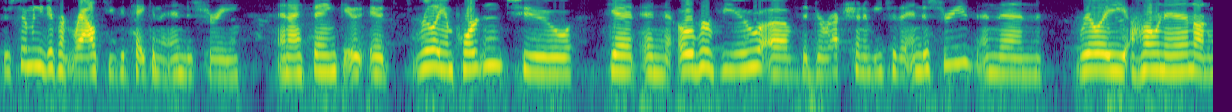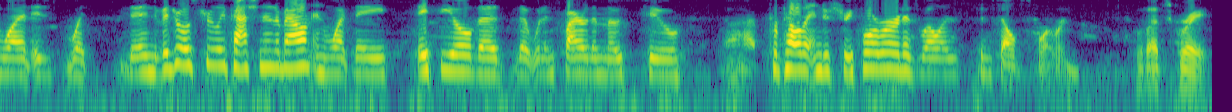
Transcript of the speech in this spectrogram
there's so many different routes you could take in the industry, and I think it, it's really important to get an overview of the direction of each of the industries and then really hone in on what is what the individual is truly passionate about and what they they feel that that would inspire them most to uh, propel the industry forward as well as themselves forward. Well, that's great.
